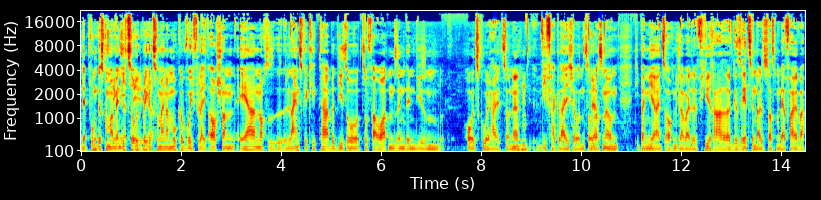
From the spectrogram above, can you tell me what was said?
Der Punkt ist, guck mal, wenn ich zurückblicke ja. zu meiner Mucke, wo ich vielleicht auch schon eher noch Lines gekickt habe, die so zu verorten sind in diesem Oldschool halt so, ne? Wie Vergleiche und sowas, Mhm. Ja. ne? Und die bei mir jetzt auch mittlerweile viel rarer gesät sind, als das mal der Fall war.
